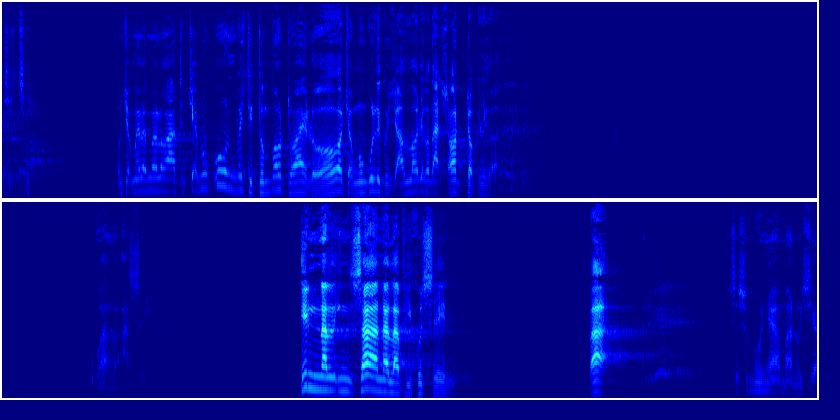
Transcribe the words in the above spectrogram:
siji. Ojo melo-melo ati cek rukun wis ditumpa doae lho, aja ngungkuli Gusti Allah kok tak sodok iki kok. Wal asri. Innal insana lafi khusrin. Pak, sesungguhnya manusia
